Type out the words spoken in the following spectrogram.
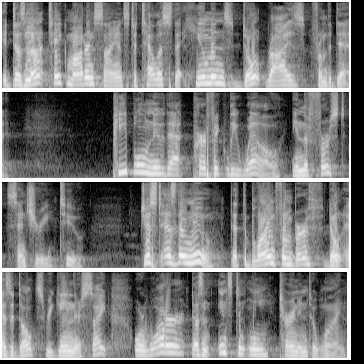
It does not take modern science to tell us that humans don't rise from the dead. People knew that perfectly well in the first century, too. Just as they knew that the blind from birth don't, as adults, regain their sight, or water doesn't instantly turn into wine.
